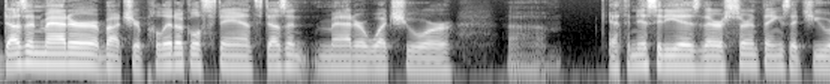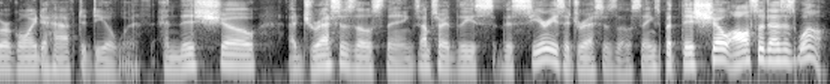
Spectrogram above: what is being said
Doesn't matter about your political stance, doesn't matter what your um, ethnicity is, there are certain things that you are going to have to deal with. And this show addresses those things. I'm sorry, this, this series addresses those things, but this show also does as well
